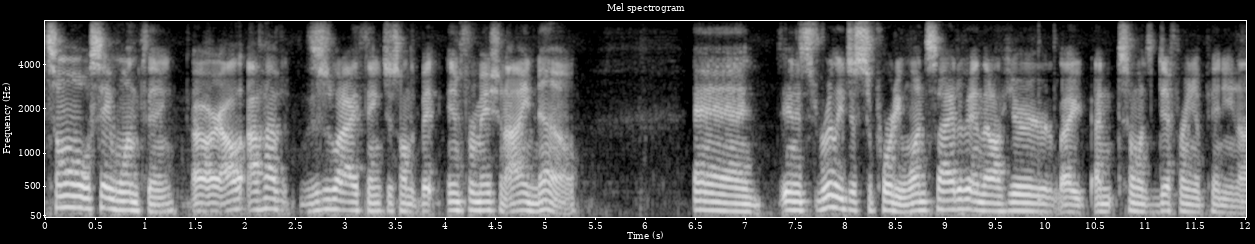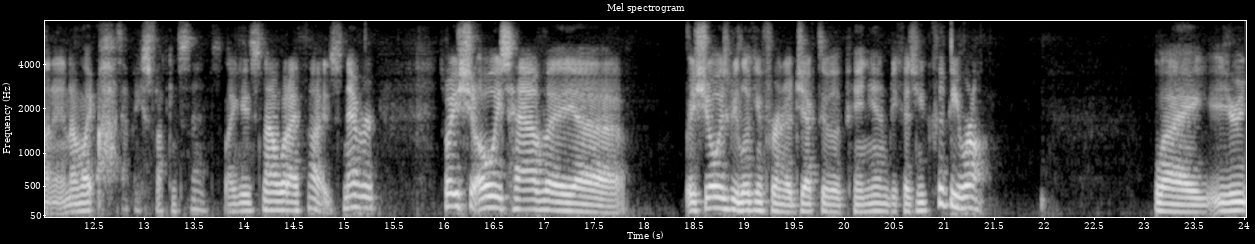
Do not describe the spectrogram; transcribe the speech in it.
someone will say one thing, or I'll, I'll have this is what I think just on the information I know, and and it's really just supporting one side of it, and then I'll hear like an, someone's differing opinion on it, and I'm like, ah, that makes fucking sense. Like it's not what I thought. It's never. That's why you should always have a. Uh, you should always be looking for an objective opinion because you could be wrong. Like you're,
